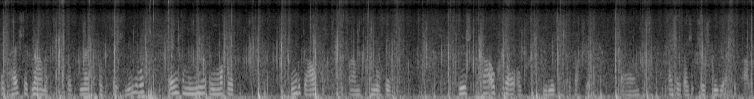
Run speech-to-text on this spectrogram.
op hashtag namelijk, dat merk ik dat het steeds minder wordt, de enige manier om makkelijk onbetaald aan nieuwe volgers. Dus ga ook vooral ook reels en als je, um, als je het uit social media uit halen.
